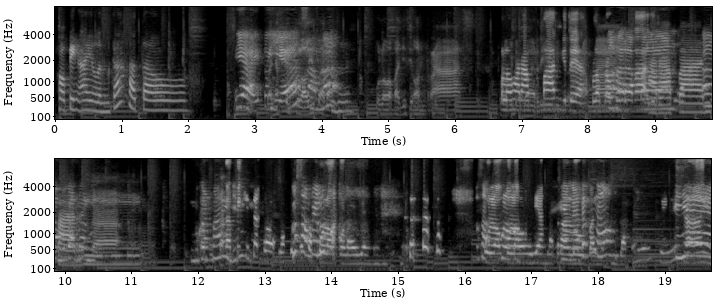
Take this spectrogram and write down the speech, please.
Hopping Island kah atau Iya, itu Banyak iya pulau itu sama ada. Mhm. Pulau apa aja sih? Onras. Pulau Harapan gitu ya? Pulau Pulau Harapan. Ah, Pari. bukan Pramuka. Pari. Tapi Jadi kita kalau waktu Gua itu ke sampai lupa. pulau-pulau yang pulau-pulau yang nggak yang terlalu banyak didatengin sih. Iya. Nah, yang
